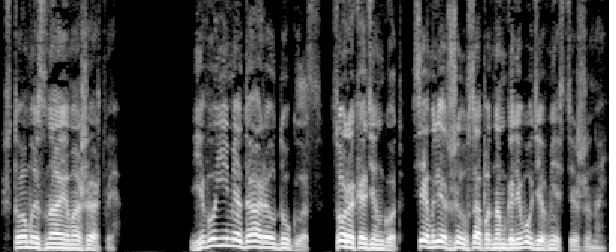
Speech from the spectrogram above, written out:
«Что мы знаем о жертве?» Его имя Даррелл Дуглас, 41 год, семь лет жил в западном Голливуде вместе с женой.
